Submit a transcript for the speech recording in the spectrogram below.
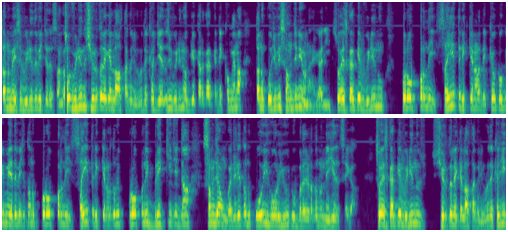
ਤੁਹਾਨੂੰ ਮੈਂ ਇਸ ਵੀਡੀਓ ਦੇ ਵਿੱਚ ਦੱਸਾਂਗਾ। ਸੋ ਵੀਡੀਓ ਨੂੰ ਸ਼ੁਰੂ ਤੋਂ ਲੈ ਕੇ ਲਾਸਟ ਤੱਕ ਜਰੂਰ ਦੇਖਿਓ। ਜੇ ਤੁਸੀਂ ਵੀਡੀਓ ਨੂੰ ਅੱਗੇ ਕਰ ਕਰਕੇ ਦੇਖੋਗੇ ਨਾ, ਤੁਹਾਨੂੰ ਕੁਝ ਵੀ ਸਮਝ ਨਹੀਂ ਆਉਣਾ ਹੈਗਾ ਜੀ। ਸੋ ਇਸ ਕਰਕੇ ਵੀਡੀਓ ਨੂੰ ਪ੍ਰੋਪਰਲੀ ਸਹੀ ਤਰੀਕੇ ਨਾਲ ਦੇਖਿਓ, ਕਿਉਂਕਿ ਮੈਂ ਇਹਦੇ ਵਿੱਚ ਤੁਹਾਨੂੰ ਪ੍ਰੋਪਰਲੀ ਸਹੀ ਤਰੀਕੇ ਨਾਲ ਤੁਹਾਨੂੰ ਪ੍ਰੋਪਰਲੀ ਬਰੀਕੀ ਚੀਜ਼ਾਂ ਸਮਝਾਉਂਗਾ, ਜਿਹੜੀਆਂ ਤੁਹਾਨੂੰ ਕੋਈ ਹੋਰ ਯੂਟਿਊਬਰ ਆ ਜਿਹੜਾ ਤੁਹਾਨੂੰ ਨਹੀਂ ਦੱਸੇਗਾ। ਸੋ ਇਸ ਕਰਕੇ ਵੀਡੀਓ ਨੂੰ ਸ਼ੁਰੂ ਤੋਂ ਲੈ ਕੇ ਲਾਸਟ ਤੱਕ ਜਰੂਰ ਦੇਖਿਓ ਜੀ।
